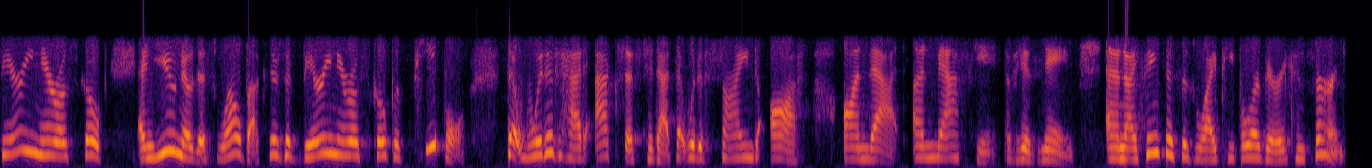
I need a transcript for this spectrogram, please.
very narrow scope, and you know this well, Buck, there's a very narrow scope of people that would have had access to that, that would have signed off on that unmasking of his name. And I think this is why people are very concerned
